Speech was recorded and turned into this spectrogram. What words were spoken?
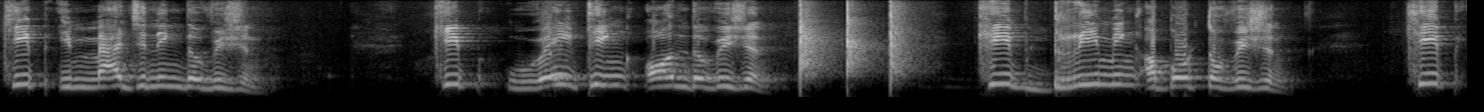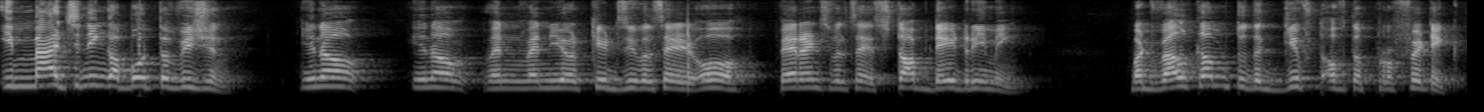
Keep imagining the vision. Keep waiting on the vision. Keep dreaming about the vision. Keep imagining about the vision. You know, you know, when, when you're kids, you will say, oh, parents will say, stop daydreaming. But welcome to the gift of the prophetic.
